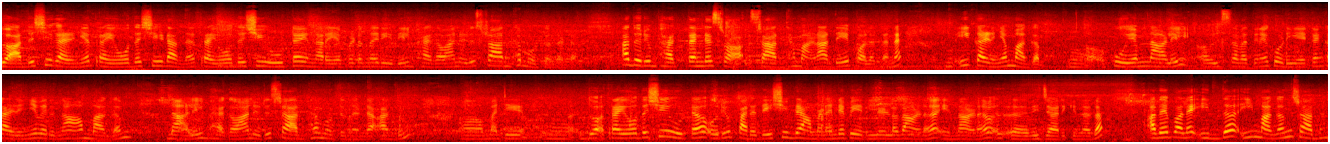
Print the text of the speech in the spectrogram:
ദ്വാദശി കഴിഞ്ഞ് ത്രയോദശിയുടെ അന്ന് ത്രയോദശി ഊട്ട് എന്നറിയപ്പെടുന്ന രീതിയിൽ ഭഗവാൻ ഒരു ശ്രാദ്ധ മൂട്ടുന്നുണ്ട്. അതൊരു ഭക്തന്റെ ശ്രാ ശ്രാദ്ധമാണ്. അതേപോലെ തന്നെ ഈ കഴിഞ്ഞ മകം പൂയം നാളിൽ ഉത്സവത്തിന് കൊടിയേറ്റം കഴിഞ്ഞ് വരുന്ന ആ മകം നാളിൽ ഭഗവാൻ ഒരു ശ്രാദ്ധം മുട്ടുന്നുണ്ട്. അതും മറ്റേ ത്രയോദശി ഊട്ട് ഒരു പരദേശി ബ്രാഹ്മണന്റെ പേരിലുള്ളതാണ് എന്നാണ് വിചാരിക്കുന്നത്. അതേപോലെ ഇത് ഈ മകം ശ്രാദ്ധം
